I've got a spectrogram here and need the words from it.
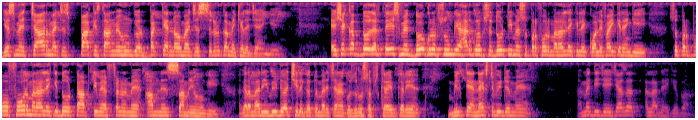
जिसमें चार मैचेस पाकिस्तान में होंगे और बक्या नौ मैचेस श्रीलंका में खेले जाएँगे। एशिया कप 2023 में दो ग्रुप्स होंगे। हर ग्रुप से दो टीमें सुपर फोर मरहले के लिए क्वालिफाई करेंगी। सुपर फोर मरहले की दो टॉप टीमें फाइनल में आमने सामने होंगी। अगर हमारी वीडियो अच्छी लगे तो मेरे चैनल को ज़रूर सब्सक्राइब करें। मिलते हैं नेक्स्ट वीडियो में। हमें दीजिए इजाज़त। अल्लाह ने के बाद।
